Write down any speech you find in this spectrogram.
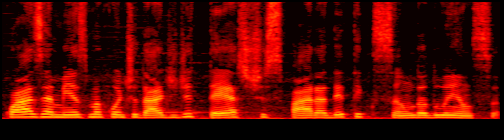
quase a mesma quantidade de testes para a detecção da doença.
